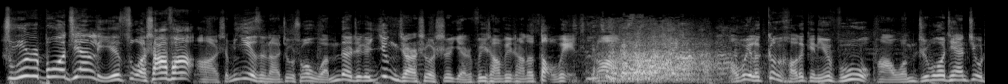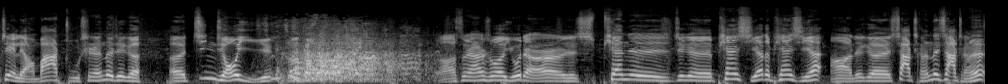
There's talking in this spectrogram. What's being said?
直播间里坐沙发啊，什么意思呢？就是说我们的这个硬件设施也是非常非常的到位，是吧？啊，为了更好的给您服务啊，我们直播间就这两把主持人的这个呃金角椅。啊，虽然说有点偏这这个偏斜的偏斜啊，这个下沉的下沉。啊，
